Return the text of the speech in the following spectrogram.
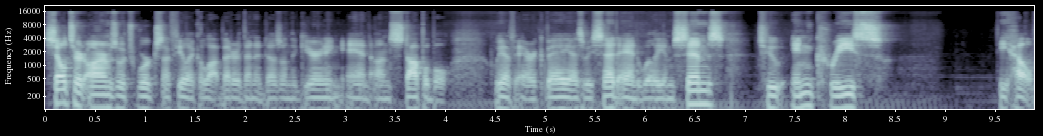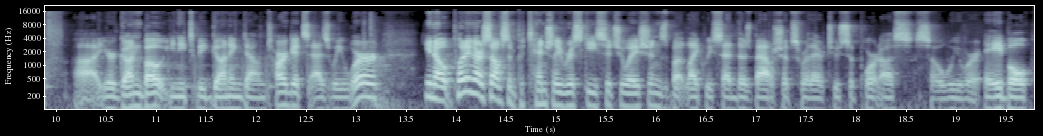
Sheltered Arms, which works, I feel like, a lot better than it does on the gearing, and Unstoppable. We have Eric Bay, as we said, and William Sims to increase the health. Uh, your gunboat, you need to be gunning down targets as we were. You know, putting ourselves in potentially risky situations, but like we said, those battleships were there to support us, so we were able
